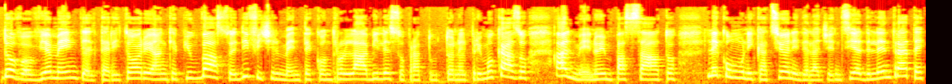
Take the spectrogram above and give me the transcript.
dove ovviamente il territorio è anche più vasto e difficilmente controllabile, soprattutto nel primo caso, almeno in passato. Le comunicazioni dell'Agenzia delle Entrate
